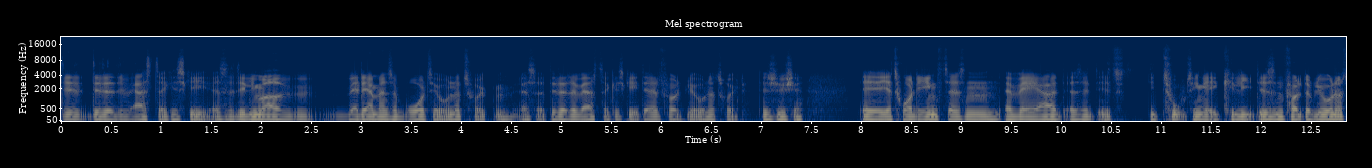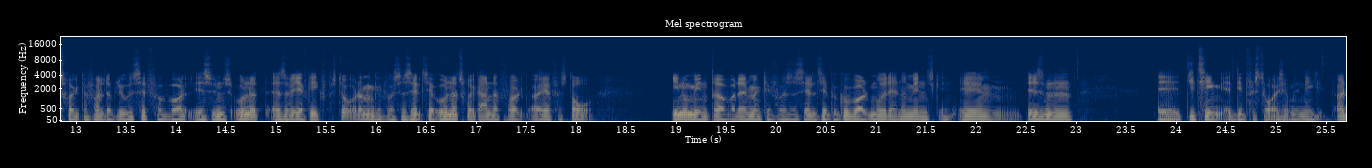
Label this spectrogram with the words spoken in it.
det, det er da det værste, der kan ske. Altså, det er lige meget, hvad det er, man så bruger til at undertrykke dem. Altså, det der det værste, der kan ske, det er, at folk bliver undertrykt. Det synes jeg. Øh, jeg tror, det eneste er, sådan, er værre. Altså, det, de to ting, jeg ikke kan lide, det er sådan folk, der bliver undertrykt, og folk, der bliver udsat for vold. Jeg synes, under, altså, jeg kan ikke forstå, hvordan man kan få sig selv til at undertrykke andre folk, og jeg forstår endnu mindre, hvordan man kan få sig selv til at begå vold mod et andet menneske. Øh, det er sådan øh, de ting, det forstår jeg simpelthen ikke. Og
